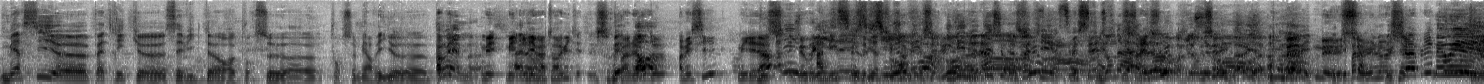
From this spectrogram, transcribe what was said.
Merci euh, Patrick euh, C. Victor pour ce, euh, pour ce merveilleux euh, Ah, mais, poème. mais, mais il Alors- est 20h08, ce Mais serait pas l'heure oh de. Ah, mais si Mais il est là Mais si. Mais oui, Ah, mais si, c'est si, si, je l'ai. c'est lui. Il est noté là sur là, mon papier. Mais c'est Vous en avez c'est sûr, Bien c'est sûr. sûr. Bah oui. Mais- oui. Mais c'est le c'est- Chablis Mais oui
